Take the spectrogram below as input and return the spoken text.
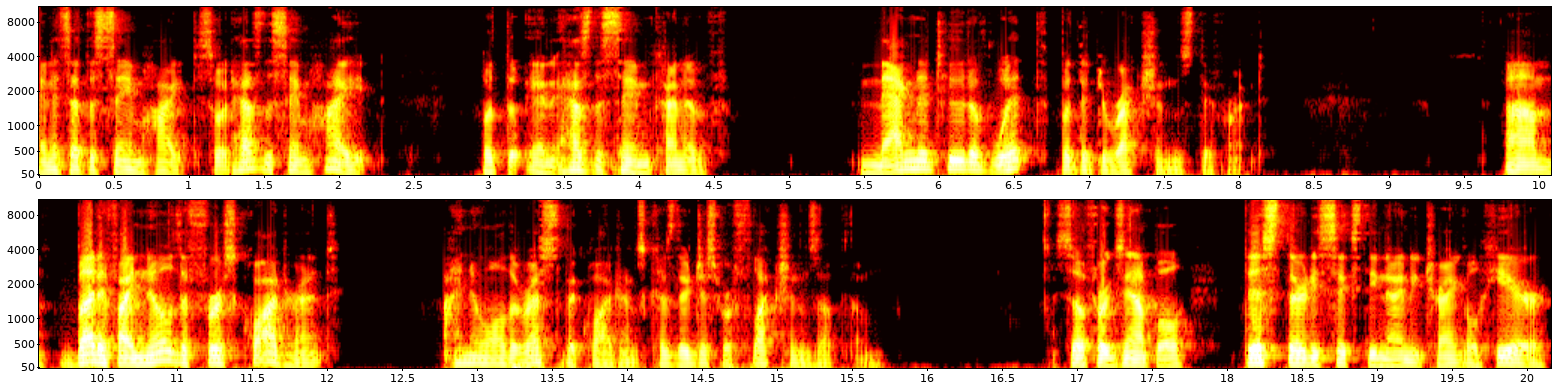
And it's at the same height. So it has the same height, but the, and it has the same kind of magnitude of width, but the direction's different. Um, but if I know the first quadrant, I know all the rest of the quadrants because they're just reflections of them. So for example, this 30, 60, 90 triangle here,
